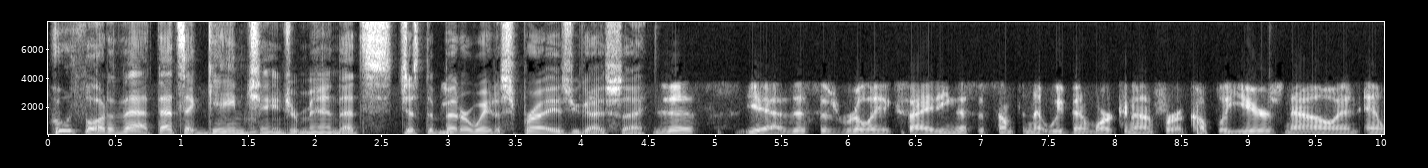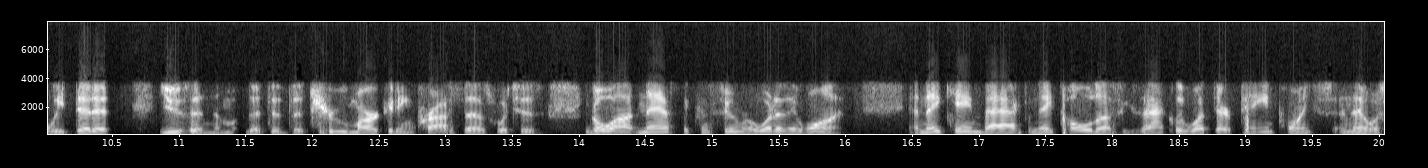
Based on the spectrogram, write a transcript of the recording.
who thought of that? That's a game changer, man. That's just a better way to spray, as you guys say. This, yeah, this is really exciting. This is something that we've been working on for a couple of years now, and and we did it using the the, the, the true marketing process, which is go out and ask the consumer what do they want. And they came back and they told us exactly what their pain points, and there was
